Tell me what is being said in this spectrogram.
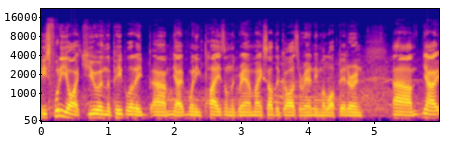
his footy IQ and the people that he um, you know when he plays on the ground makes other guys around him a lot better, and um, you know,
